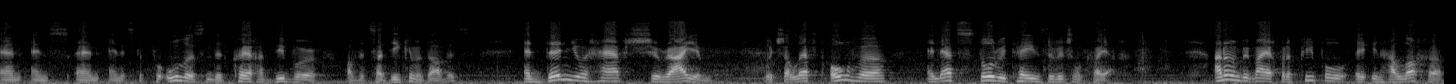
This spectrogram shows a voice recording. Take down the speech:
and and and and it's the peulas and the koyach adibur of the tzaddikim of Davis, and then you have shirayim, which are left over, and that still retains the original koyach. I don't remember Mayach, but if people in halacha,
